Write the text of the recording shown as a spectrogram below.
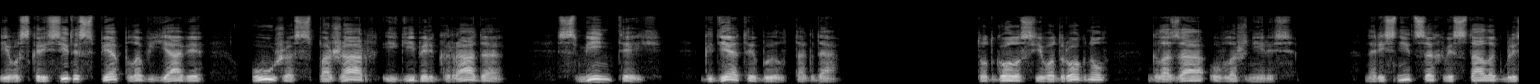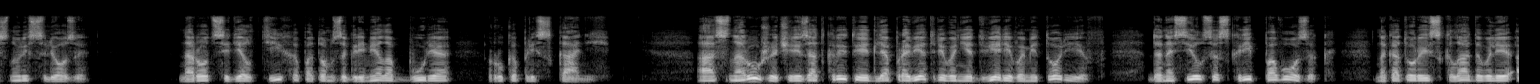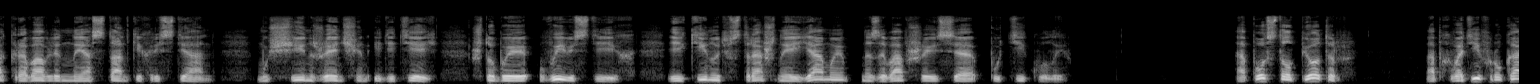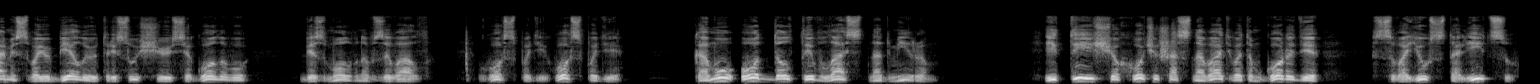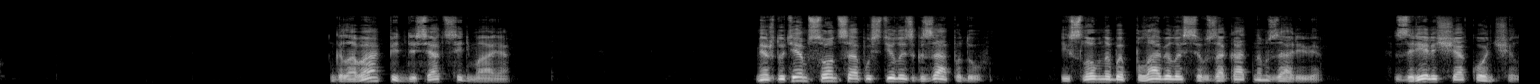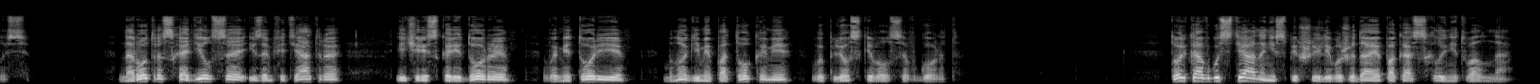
и воскресит из пепла в яве ужас, пожар и гибель града. Сминтей, где ты был тогда? Тут голос его дрогнул, глаза увлажнились. На ресницах висталок блеснули слезы. Народ сидел тихо, потом загремела буря рукоплесканий. А снаружи, через открытые для проветривания двери вомиториев, доносился скрип повозок — на которые складывали окровавленные останки христиан, мужчин, женщин и детей, чтобы вывести их и кинуть в страшные ямы, называвшиеся путикулы. Апостол Петр, обхватив руками свою белую трясущуюся голову, безмолвно взывал «Господи, Господи, кому отдал Ты власть над миром?» И ты еще хочешь основать в этом городе свою столицу. Глава 57 Между тем солнце опустилось к западу и словно бы плавилось в закатном зареве. Зрелище окончилось. Народ расходился из амфитеатра и через коридоры в Амитории многими потоками выплескивался в город. Только августяне не спешили, выжидая, пока схлынет волна.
